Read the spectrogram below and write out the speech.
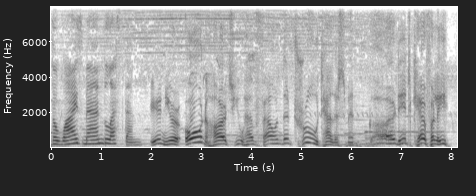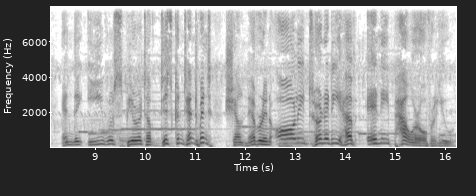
The wise man blessed them. In your own hearts you have found the true talisman. Guard it carefully, and the evil spirit of discontentment shall never in all eternity have any power over you.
